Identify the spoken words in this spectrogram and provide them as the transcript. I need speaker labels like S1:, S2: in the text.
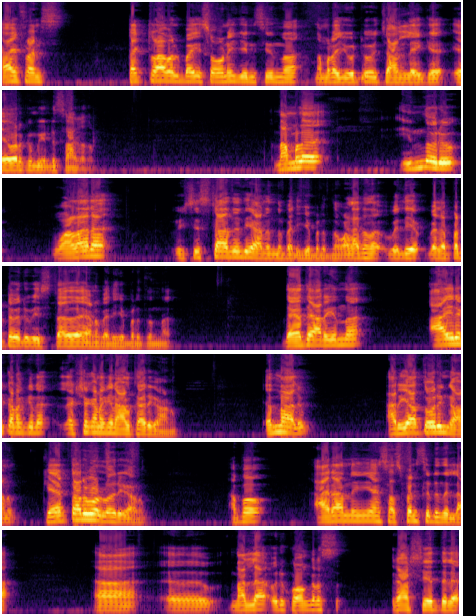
S1: Hi friends. Tech travel by Sony Jincy എന്ന നമ്മുടെ YouTube ചാനലിലേക്ക് ഏവർക്കും വീണ്ടും സ്വാഗതം. നമ്മൾ ഇന്നൊരു വളരെ വിശിഷ്ടാതിഥിയാണ് ഇന്ന് പരിചയപ്പെടുത്തുന്നത് വളരെ വലിയ വിലപ്പെട്ട ഒരു വിശിഷ്ടാതിഥിയാണ് പരിചയപ്പെടുത്തുന്നത്. അദ്ദേഹത്തെ അറിയുന്ന ആയിരക്കണക്കിന് ലക്ഷക്കണക്കിന് ആൾക്കാർ കാണും. എന്നാലും അറിയാത്തവരും കാണും കേട്ടറിവുള്ളവർ കാണും. അപ്പോൾ ആരാന്ന് ഞാൻ സസ്പെൻസ് ഇടുന്നില്ല. നല്ല ഒരു കോൺഗ്രസ് രാഷ്ട്രീയത്തിൽ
